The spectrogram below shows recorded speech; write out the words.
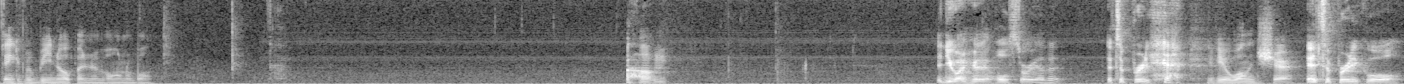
Thank you for being open and vulnerable. um. Do you want to hear the whole story of it? It's a pretty. If you're willing to share. it's a pretty cool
